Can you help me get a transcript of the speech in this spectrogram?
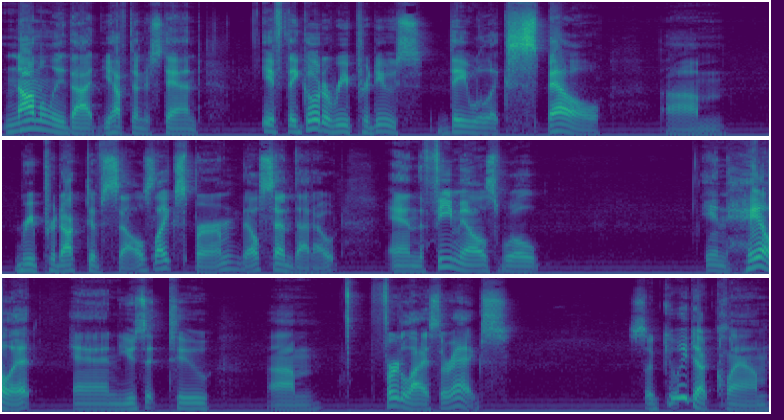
Not only that, you have to understand if they go to reproduce, they will expel um, reproductive cells like sperm. They'll send that out, and the females will inhale it and use it to um, fertilize their eggs. So geoduck clam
